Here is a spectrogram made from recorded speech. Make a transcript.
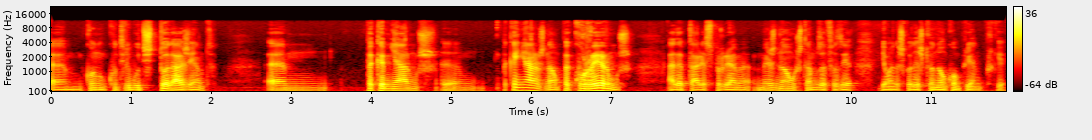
um, com contributos de toda a gente, um, para caminharmos, para caminharmos não, para corrermos a adaptar esse programa, mas não o estamos a fazer. E é uma das coisas que eu não compreendo porquê.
